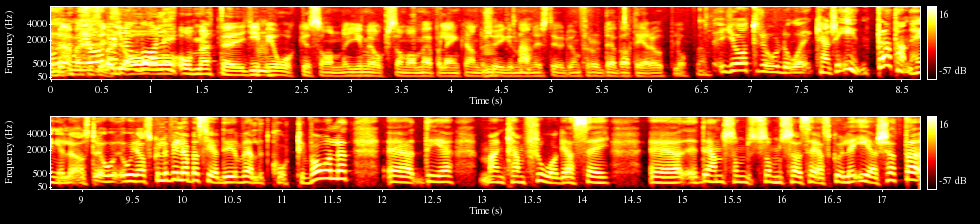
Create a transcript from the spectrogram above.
Och- jag mötte Jimmy Åkesson. Jimmy Åkesson var med på länk, Anders Ygeman i studion för att debattera upploppen. Jag tror då kanske inte att han hänger löst. Och, och jag skulle vilja basera det väldigt kort till valet. Eh, det man kan fråga sig, eh, den som, som så att säga skulle ersätta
